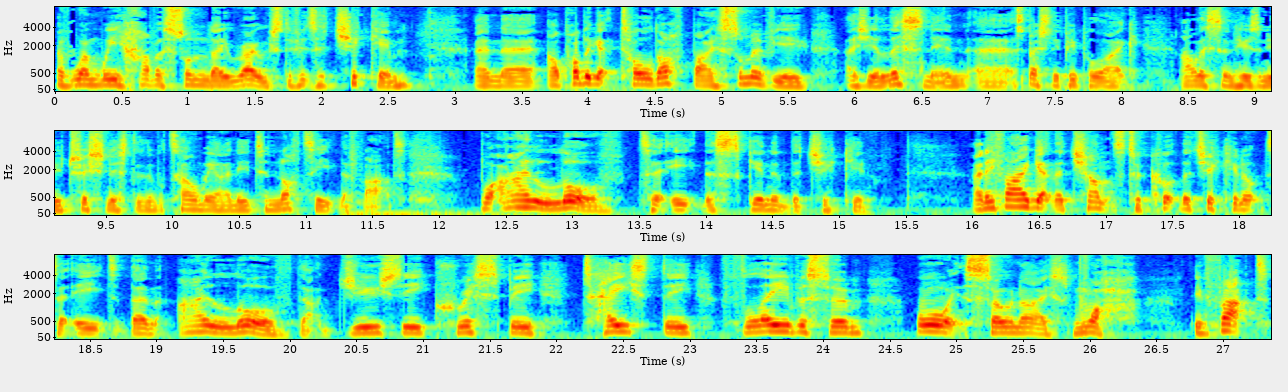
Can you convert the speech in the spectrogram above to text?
of when we have a Sunday roast. If it's a chicken, and uh, I'll probably get told off by some of you as you're listening, uh, especially people like Alison, who's a nutritionist, and will tell me I need to not eat the fat. But I love to eat the skin of the chicken. And if I get the chance to cut the chicken up to eat, then I love that juicy, crispy, tasty, flavoursome. Oh, it's so nice. Mwah. In fact,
